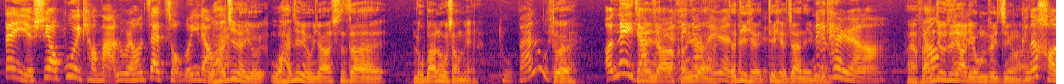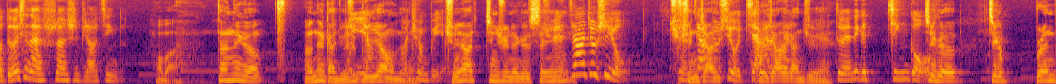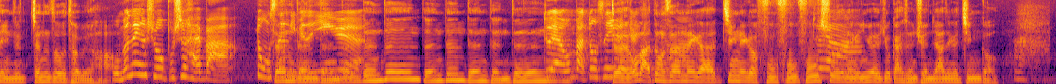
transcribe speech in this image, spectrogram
但也是要过一条马路，然后再走个一两。我还记得有，我还记得有一家是在鲁班路上面，鲁班路上。对，哦，那家那家很远，很远，在地铁地铁站那边那个太远了。哎呀，反正就这家离我们最近了，可能好德现在算是比较近的，好吧。但那个啊，那感觉是不一样的，完全不一样。全家进去那个声音，全家就是有，全家就是有家回家的感觉。对，那个金狗，这个这个 branding 真真的做的特别好。我们那个时候不是还把动森里面的音乐，噔噔噔噔噔噔噔，对啊，我们把动森音乐，对我把动森那个进那个服服服务处的那个音乐就改成全家这个金狗。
